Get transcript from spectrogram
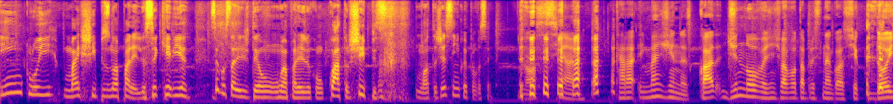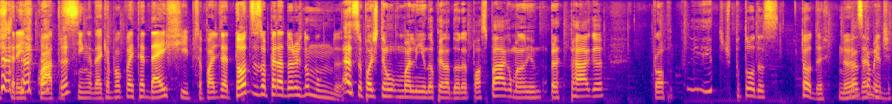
e incluir mais chips no aparelho. Você queria. Você gostaria de ter um, aparelho com quatro chips? Moto G5 aí pra você. Nossa senhora. Cara, imagina. De novo a gente vai voltar pra esse negócio. Tipo, 2, 3, 4, 5. Daqui a pouco vai ter 10 chips. Você pode ter todos os operadores do mundo. É, você pode ter uma linha da operadora pós-paga, uma linha pré-paga. Próprio. E, tipo, todas. Todas. Do- Basicamente.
